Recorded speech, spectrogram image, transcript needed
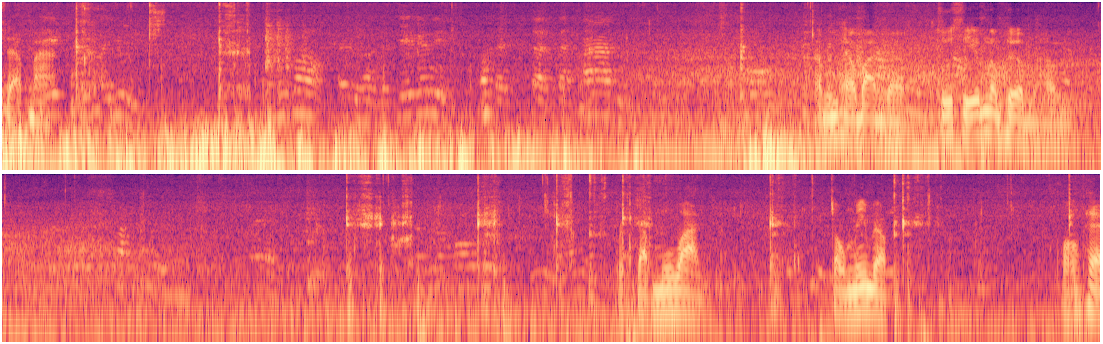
แซ่บมากทำเป็นแถวบ้านก็ซูซีมันเพิ่มนะครับประจับมู่บ้านตรงนี้แบบของแท้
